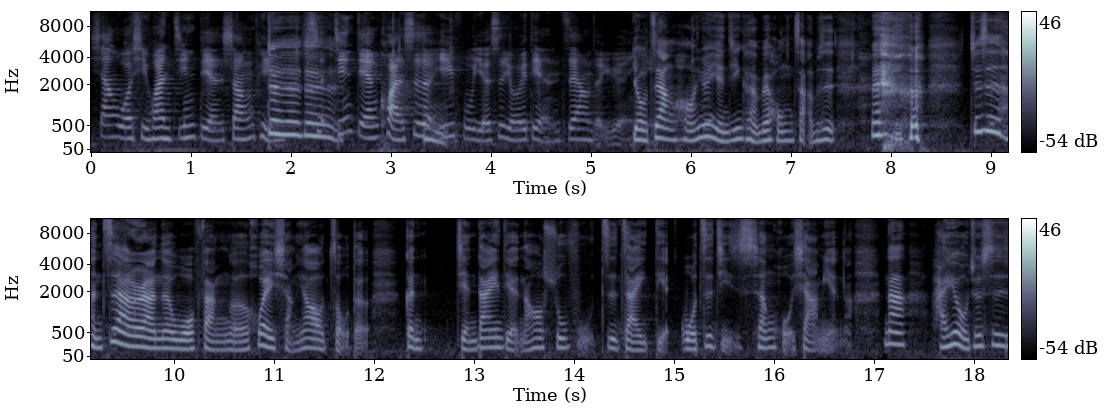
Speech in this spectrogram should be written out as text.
像我喜欢经典商品，对对对，是经典款式的衣服也是有一点这样的原因。嗯、有这样哈，因为眼睛可能被轰炸，不是，就是很自然而然的，我反而会想要走的更简单一点，然后舒服自在一点。我自己生活下面呢、啊，那还有就是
